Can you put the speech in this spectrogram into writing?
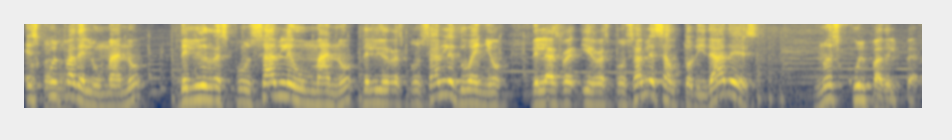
es culpa del humano, del irresponsable humano, del irresponsable dueño, de las irresponsables autoridades. No es culpa del perro.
